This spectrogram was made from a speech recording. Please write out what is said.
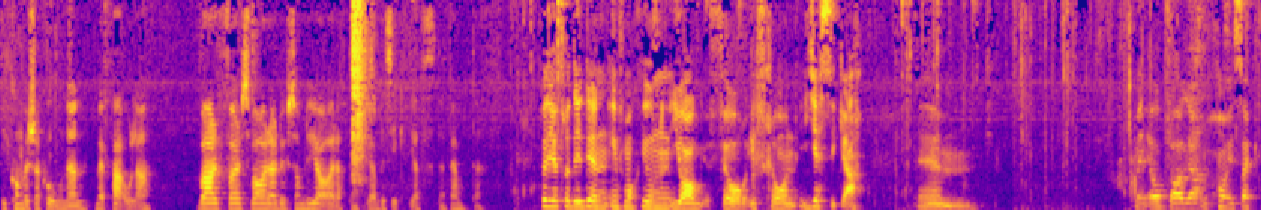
I konversationen med Paula. Varför svarar du som du gör att den ska besiktigas den femte? För jag tror att det är den informationen jag får ifrån Jessica. Ehm. Men åklagaren har ju sagt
